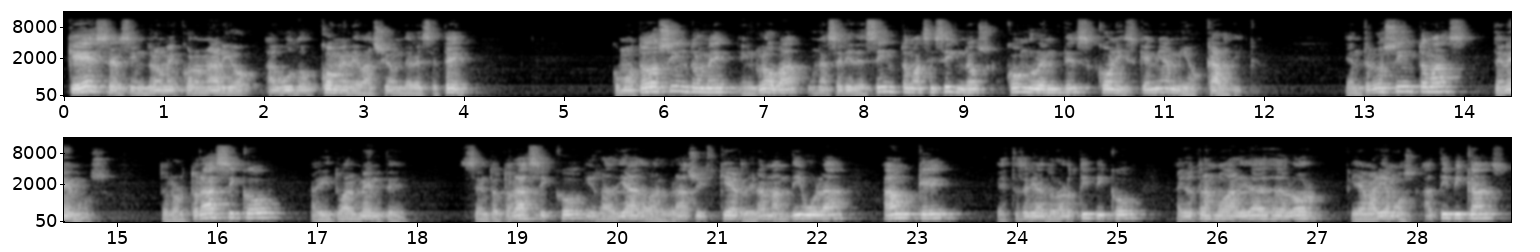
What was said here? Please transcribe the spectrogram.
¿Qué es el síndrome coronario agudo con elevación del ST? Como todo síndrome, engloba una serie de síntomas y signos congruentes con isquemia miocárdica. Entre los síntomas tenemos dolor torácico, habitualmente centro torácico irradiado al brazo izquierdo y la mandíbula, aunque este sería el dolor típico, hay otras modalidades de dolor que llamaríamos atípicas,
